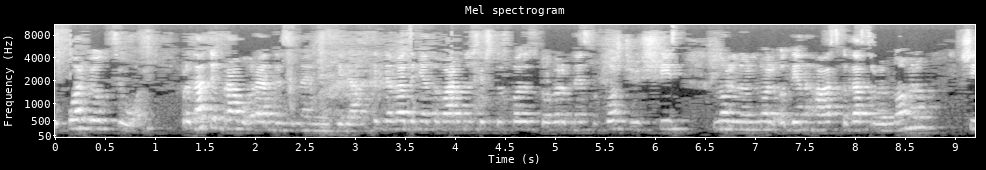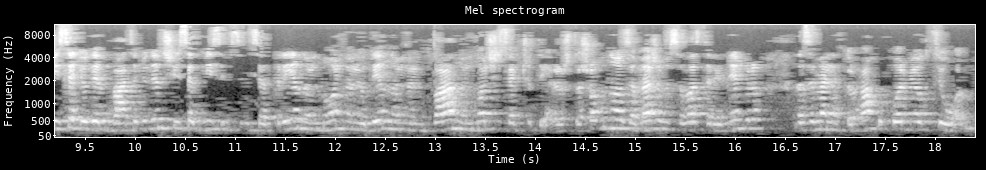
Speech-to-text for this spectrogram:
у формі аукціону. Продати право оренди земельної ділянки для ведення товарного сільськогосподарського виробництва площею 6001 га з кадастровим номером 61, 21, 68, 73, 00, 01, 02, 0064, розташованого за межами села Старий Нижборог на земельних торгах у формі аукціону.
